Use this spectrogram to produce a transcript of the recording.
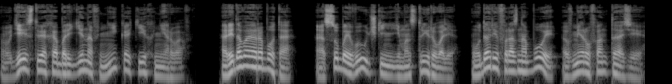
В действиях аборигенов никаких нервов. Рядовая работа. Особой выучки не демонстрировали. Ударив разнобой в меру фантазии,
